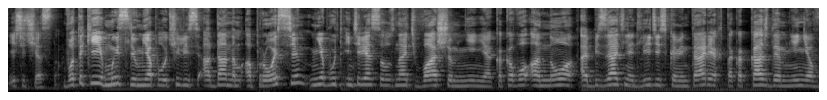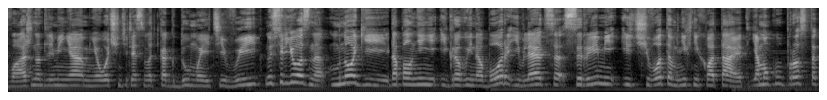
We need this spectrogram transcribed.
если честно. Вот такие мысли у меня получились о данном опросе. Мне будет интересно узнать ваше мнение, каково оно. Обязательно делитесь в комментариях, так как каждое мнение важно для меня. Мне очень интересно узнать, как думаете вы. Ну серьезно, многие дополнения игровые наборы являются сырыми и чего-то в них не хватает. Я могу просто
